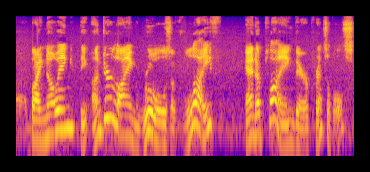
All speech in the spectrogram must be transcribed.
by knowing the underlying rules of life and applying their principles,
